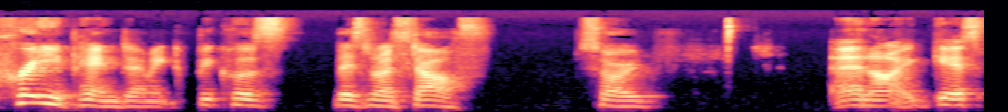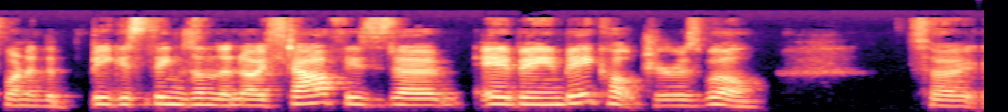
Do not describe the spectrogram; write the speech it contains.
pre pandemic because there's no staff. So, and I guess one of the biggest things on the no staff is the Airbnb culture as well. So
